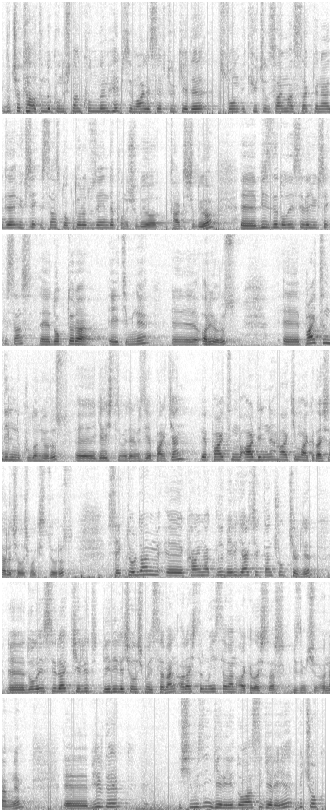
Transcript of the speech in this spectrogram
bu çatı altında konuşulan konuların hepsi maalesef Türkiye'de son 2-3 yıl saymazsak genelde yüksek lisans doktora düzeyinde konuşuluyor, tartışılıyor. E, biz de dolayısıyla yüksek lisans e, doktora eğitimini e, arıyoruz. E, Python dilini kullanıyoruz e, geliştirmelerimizi yaparken ve Python ve R diline hakim arkadaşlarla çalışmak istiyoruz. Sektörden e, kaynaklı veri gerçekten çok kirli. dolayısıyla kirli veriyle çalışmayı seven, araştırmayı seven arkadaşlar bizim için önemli. bir de işimizin gereği, doğası gereği birçok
